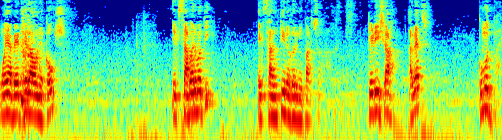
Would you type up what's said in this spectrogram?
અહીંયા બેઠેલાઓને કહું છું. એક સાબરમતી, એક શાંતિનગરની પાઠશાળા. કેડી શાહ આવ્યા છે? કુમુદભાઈ.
